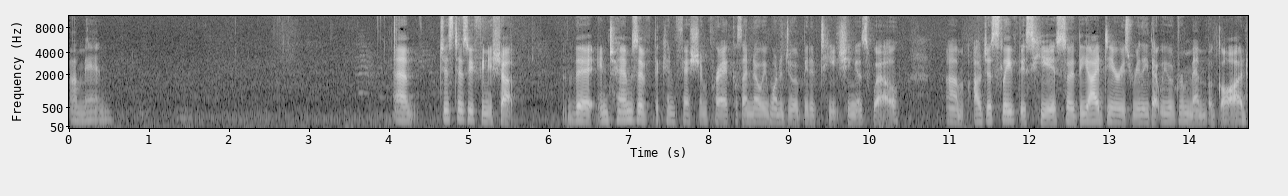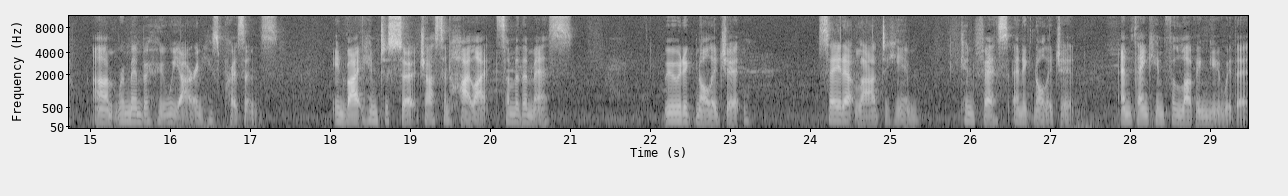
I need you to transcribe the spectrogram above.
Amen. Um, just as we finish up, the, in terms of the confession prayer, because I know we want to do a bit of teaching as well, um, I'll just leave this here. So the idea is really that we would remember God, um, remember who we are in His presence, invite Him to search us and highlight some of the mess. We would acknowledge it, say it out loud to Him, confess and acknowledge it, and thank Him for loving you with it,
